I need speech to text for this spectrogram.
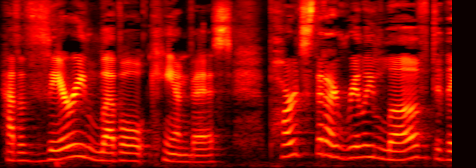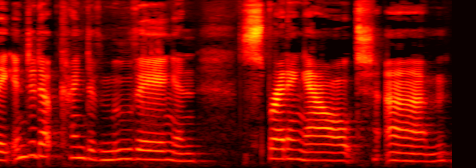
have a very level canvas. Parts that I really loved, they ended up kind of moving and spreading out. Um,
